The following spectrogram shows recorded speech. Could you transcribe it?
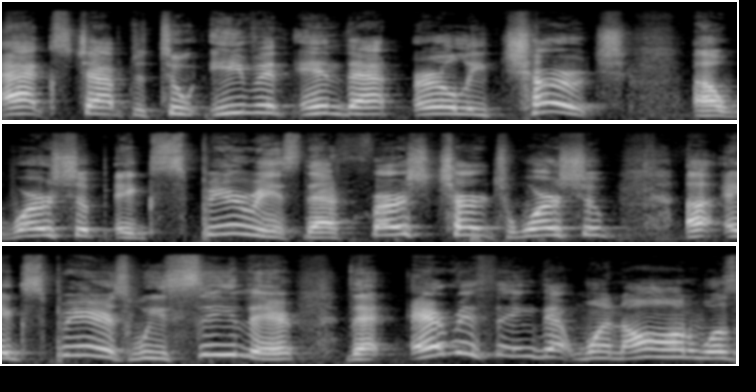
Acts chapter 2, even in that early church uh, worship experience, that first church worship uh, experience, we see there that everything that went on was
